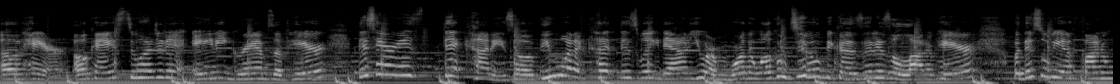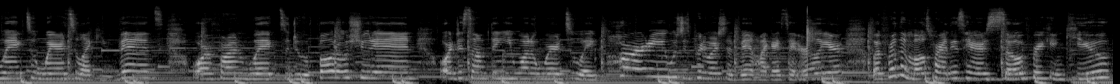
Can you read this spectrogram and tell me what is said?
of hair, okay? It's 280 grams of hair. This hair is thick, honey. So if you want to cut this wig down, you are more than welcome to because it is a lot of hair. But this will be a fun wig to wear to like events or a fun wig to do a photo shoot in or just something you want to wear to a party, which is pretty much an event like I said earlier. But for the most part, this hair is so freaking cute.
